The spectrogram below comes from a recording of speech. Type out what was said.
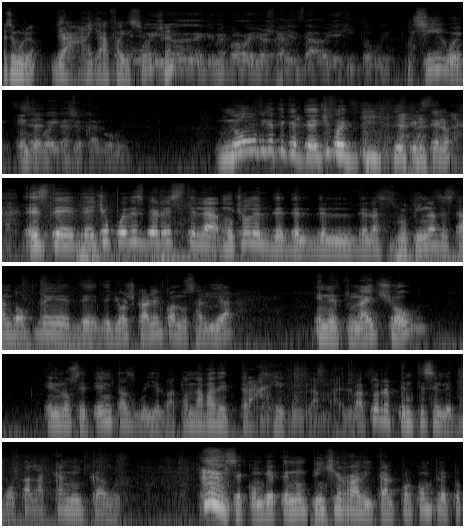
¿Ya se murió? ya, ya falleció. Güey, ¿sí? yo desde que me acuerdo de George Carlin estaba viejito, güey. Sí, güey. Ese güey nació calvo, güey. No, fíjate que de hecho fue triste, ¿no? Este, de hecho puedes ver este la mucho del, del- del- del- de las rutinas de stand up de, de- de George Carlin cuando salía en el Tonight Show en los 70s, güey, el vato andaba de traje, güey, la madre. El vato de repente se le bota la canica, güey. Se convierte en un pinche radical por completo.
